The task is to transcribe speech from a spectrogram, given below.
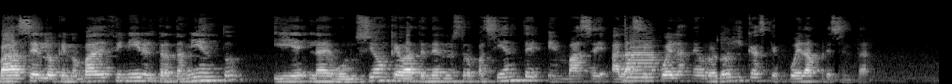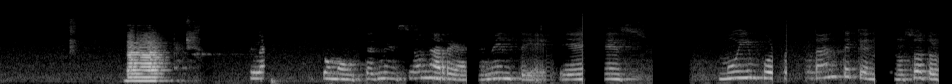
va a ser lo que nos va a definir el tratamiento y la evolución que va a tener nuestro paciente en base a las ah. secuelas neurológicas que pueda presentar. Ah como usted menciona, realmente es muy importante que nosotros,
